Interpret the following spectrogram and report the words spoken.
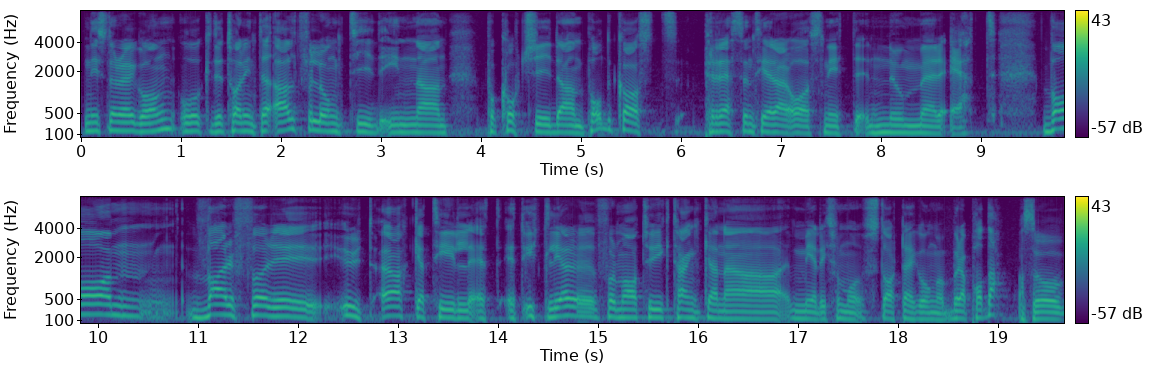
Ni snurrar igång och det tar inte allt för lång tid innan på kortsidan podcast presenterar avsnitt nummer ett. Var, mm, varför eh, utöka till ett, ett ytterligare format? Hur gick tankarna med liksom att starta igång och börja podda? Alltså,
